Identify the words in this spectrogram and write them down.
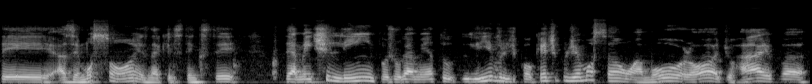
ter as emoções, né? Que eles têm que ser ter a mente limpa, o julgamento livre de qualquer tipo de emoção, amor, ódio, raiva,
